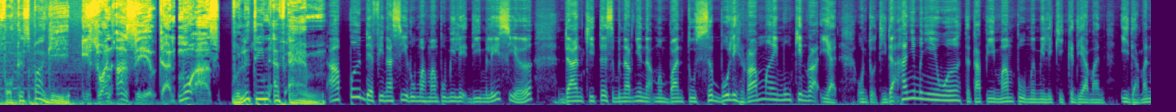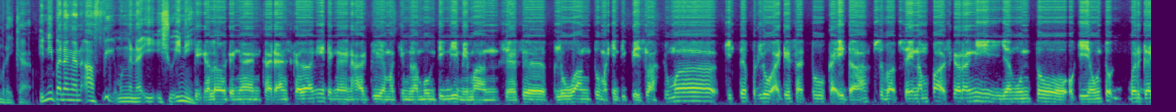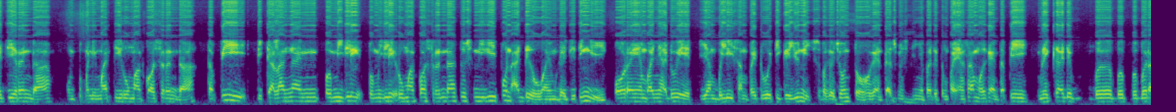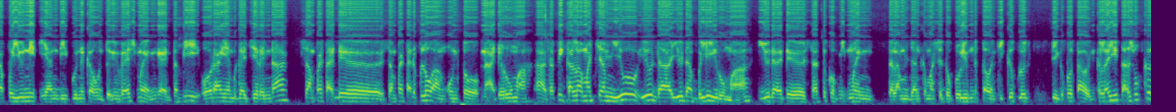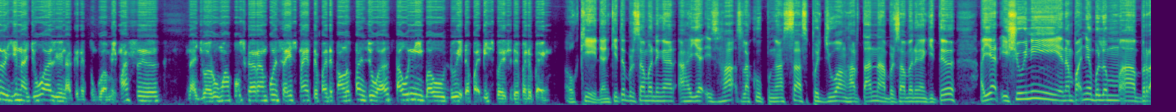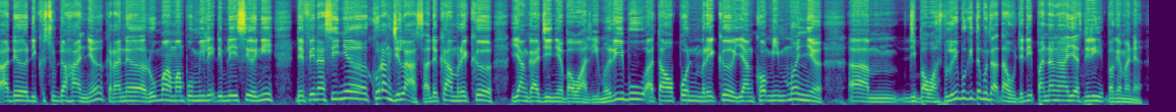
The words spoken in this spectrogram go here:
Fokus pagi Izwan Azir dan Muaz Bulletin FM. Apa definasi rumah mampu milik di Malaysia dan kita sebenarnya nak membantu seboleh ramai mungkin rakyat untuk tidak hanya menyewa tetapi mampu memiliki kediaman idaman mereka. Ini pandangan Afiq mengenai isu ini. Kalau dengan keadaan sekarang ni dengan harga yang makin melambung tinggi memang saya rasa peluang tu makin tipis lah. Cuma kita perlu ada satu kaedah sebab saya nampak sekarang ni yang untuk okey yang untuk bergaji rendah untuk menikmati rumah kos rendah tapi di kalangan pemilik-pemilik rumah kos rendah tu sendiri pun ada orang yang bergaji tinggi. Orang yang banyak duit yang beli sampai 2-3 unit sebagai contoh kan tak semestinya pada tempat yang sama kan tapi mereka ada be- be- beberapa unit yang digunakan untuk investment kan. Tapi hmm. orang yang bergaji rendah sampai tak ada sampai tak ada peluang untuk nak ada rumah. Ha, tapi kalau macam you you dah you dah beli rumah you dah ada satu komitmen dalam jangka masa 25 tahun, 30 30 tahun. Kalau you tak suka, you nak jual, you nak kena tunggu ambil masa nak jual rumah pun sekarang pun saya sebenarnya daripada tahun lepas jual tahun ni baru duit dapat disperse daripada bank. Okey dan kita bersama dengan Ayat Ishak selaku pengasas pejuang hartanah bersama dengan kita. Ayat isu ini nampaknya belum uh, berada di kesudahannya kerana rumah mampu milik di Malaysia ini definisinya kurang jelas. Adakah mereka yang gajinya bawah RM5,000 ataupun mereka yang komitmennya um, di bawah RM10,000 kita pun tak tahu. Jadi pandangan Ayat sendiri bagaimana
